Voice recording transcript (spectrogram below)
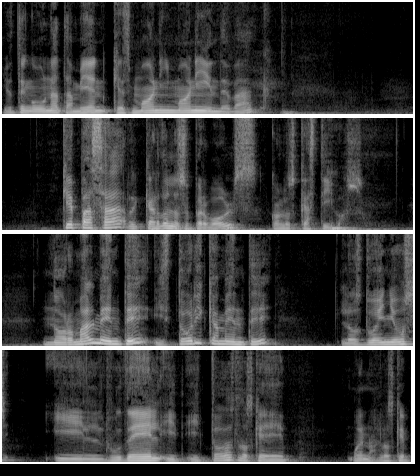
Yo tengo una también que es Money, Money in the Bank. ¿Qué pasa, Ricardo, en los Super Bowls con los castigos? Normalmente, históricamente, los dueños y el Rudel y, todos los que, bueno, los que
